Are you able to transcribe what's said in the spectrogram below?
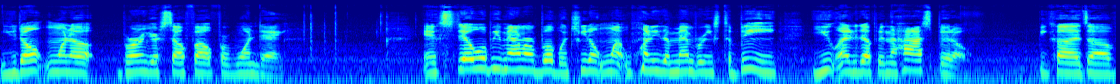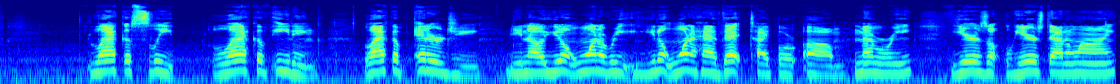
You don't want to burn yourself out for one day. It still will be memorable, but you don't want one of the memories to be you ended up in the hospital because of lack of sleep, lack of eating, lack of energy. You know, you don't want to re you don't want to have that type of um, memory years years down the line.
